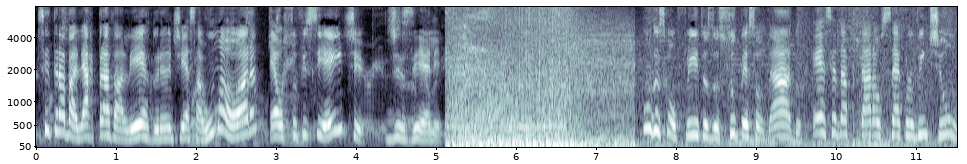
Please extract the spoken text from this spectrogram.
Se trabalhar para valer durante essa uma hora é o suficiente, diz ele. Um dos conflitos do super soldado é se adaptar ao século XXI,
